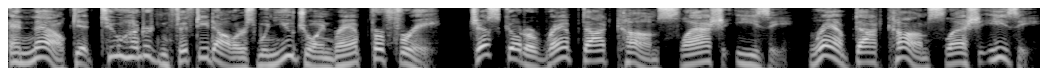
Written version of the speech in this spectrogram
And now get $250 when you join Ramp for free. Just go to ramp.com slash easy. Ramp.com slash easy.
